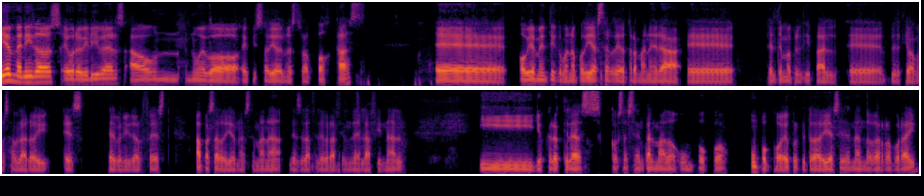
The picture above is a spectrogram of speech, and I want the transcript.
Bienvenidos, Eurobelievers, a un nuevo episodio de nuestro podcast. Eh, obviamente, como no podía ser de otra manera, eh, el tema principal eh, del que vamos a hablar hoy es el Benidorm Fest. Ha pasado ya una semana desde la celebración de la final y yo creo que las cosas se han calmado un poco, un poco, porque todavía siguen dando guerra por ahí.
